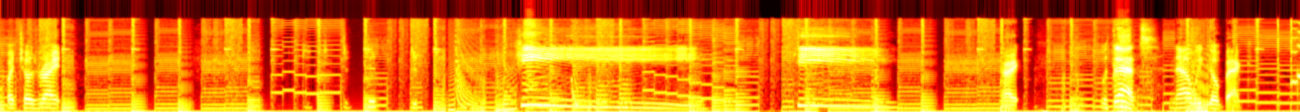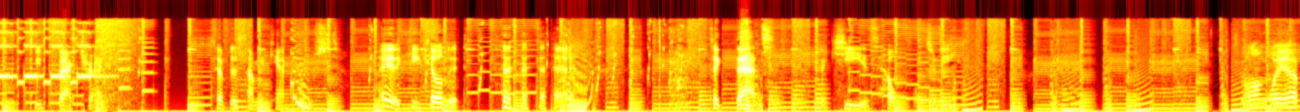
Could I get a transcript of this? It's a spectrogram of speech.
Hope I chose right. Key! Key! Alright. With that, now we go back. We backtrack. Except this time we can't boost. Hey, the key killed it. Take that. The key is helpful to me. It's a long way up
